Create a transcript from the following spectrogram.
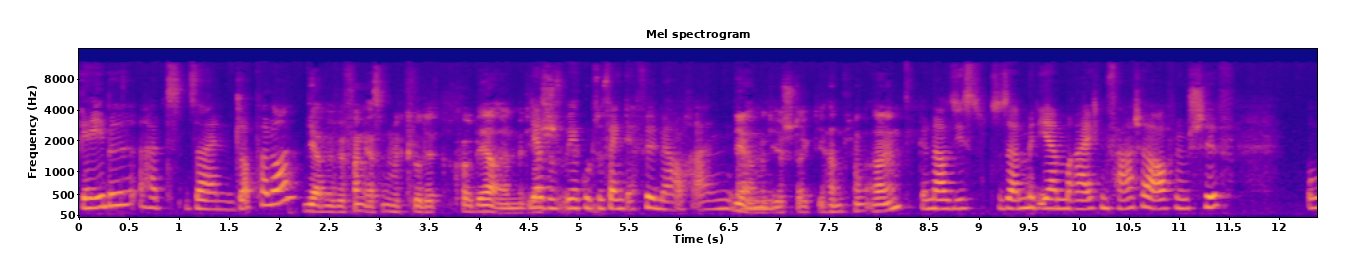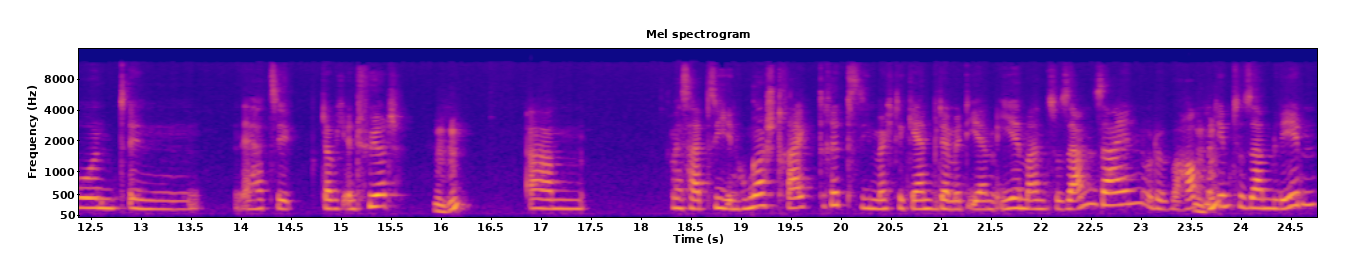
Gable hat seinen Job verloren. Ja, aber wir fangen erstmal mit Claudette Colbert ein. Mit Ja, ihr, so, ja gut, so fängt der Film ja auch an. ja, Ähm, mit ihr steigt die Handlung ein. Genau, sie ist zusammen mit ihrem reichen Vater auf einem Schiff und in, er hat sie, glaube ich, entführt, Mhm. ähm, weshalb sie in Hungerstreik tritt. Sie möchte gern wieder mit ihrem Ehemann zusammen sein oder überhaupt mit ihm zusammen leben.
